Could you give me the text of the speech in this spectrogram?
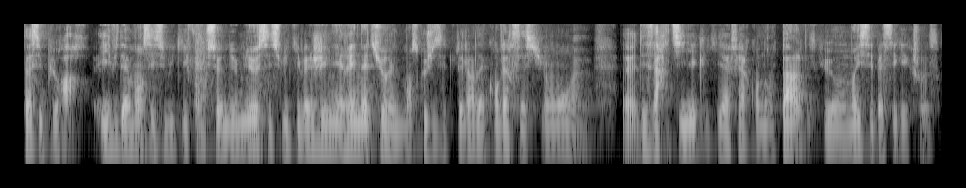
Ça, c'est plus rare. Et évidemment, c'est celui qui fonctionne le mieux. C'est celui qui va générer naturellement ce que je disais tout à l'heure, de la conversation, euh, des articles, qui va faire qu'on en parle, parce qu'à un moment, il s'est passé quelque chose.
